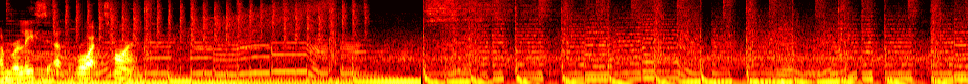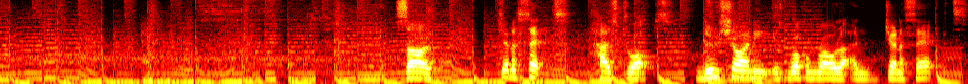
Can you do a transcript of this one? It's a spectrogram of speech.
and release it at the right time. So, Genesect has dropped. New shiny is Roggenrola and Genesect.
